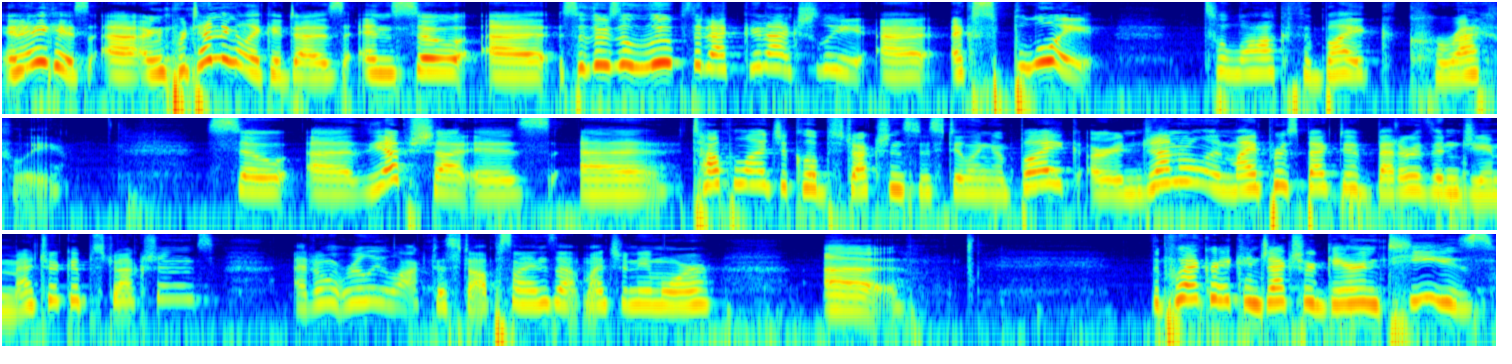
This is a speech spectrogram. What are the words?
in any case, uh, I'm pretending like it does, and so uh, so there's a loop that I can actually uh, exploit to lock the bike correctly. So uh, the upshot is uh, topological obstructions to stealing a bike are, in general, in my perspective, better than geometric obstructions. I don't really lock to stop signs that much anymore. Uh, the Poincare conjecture guarantees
